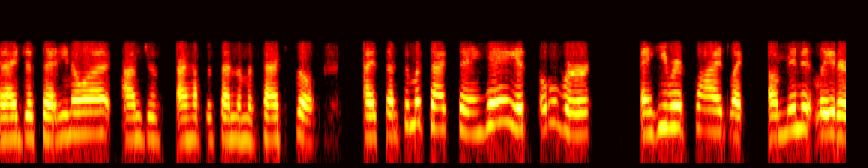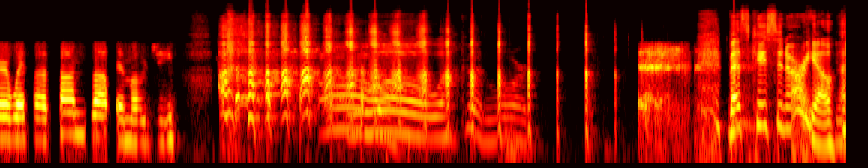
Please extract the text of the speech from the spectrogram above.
And i just said you know what? I'm just i have to send him a text. So i sent him a text saying hey it's over. And he replied like a minute later with a thumbs up emoji. Oh, whoa. Good lord. Best case scenario. I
